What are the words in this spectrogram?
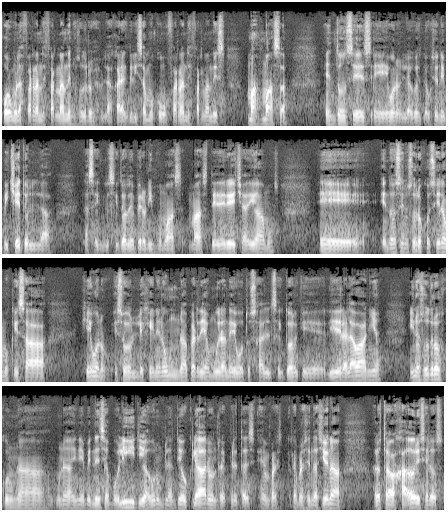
fórmula Fernández Fernández, nosotros la caracterizamos como Fernández Fernández más masa. Entonces, eh, bueno, la, cuestión de Pichetto, la, el sector del peronismo más, más de derecha, digamos. Eh, entonces nosotros consideramos que esa que bueno, eso le generó una pérdida muy grande de votos al sector que lidera la baña. Y nosotros con una, una independencia política, con un planteo claro en, representación a, a, los trabajadores y a los,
